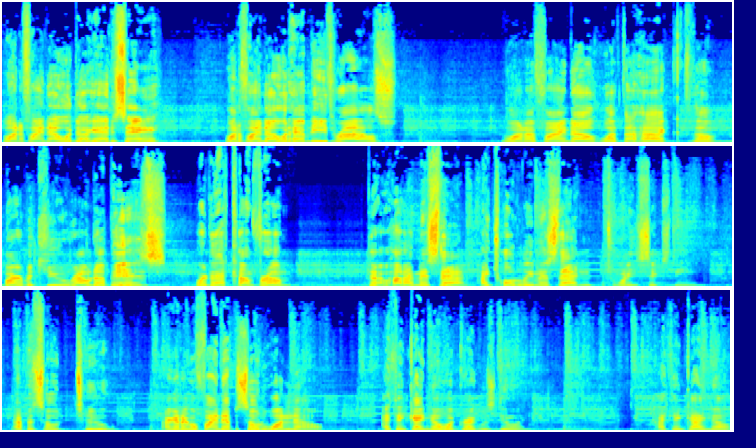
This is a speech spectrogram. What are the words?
Want to find out what Doug had to say? Want to find out what happened to Heath Riles? Want to find out what the heck the barbecue roundup is? Where'd that come from? Did I, how'd I miss that? I totally missed that in 2016. Episode 2. I gotta go find episode 1 now. I think I know what Greg was doing. I think I know.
